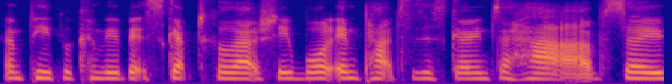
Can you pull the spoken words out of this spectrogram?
and people can be a bit skeptical actually, what impact is this going to have? So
